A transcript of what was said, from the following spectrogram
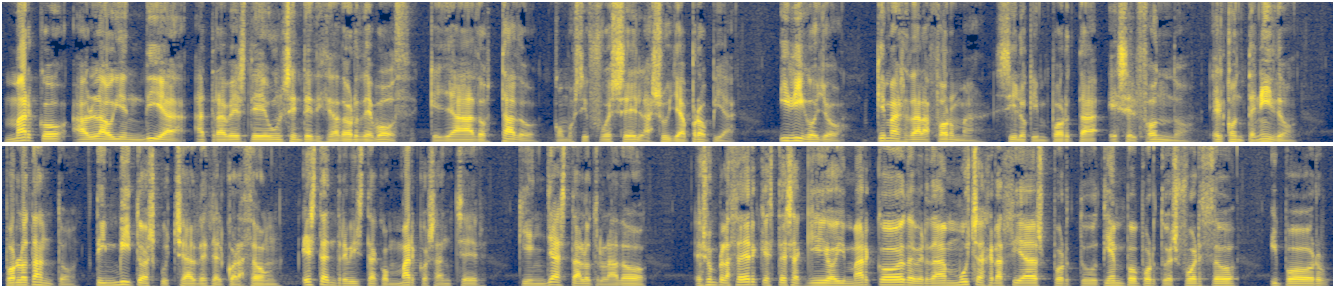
Marco habla hoy en día a través de un sintetizador de voz que ya ha adoptado como si fuese la suya propia. Y digo yo, ¿qué más da la forma si lo que importa es el fondo, el contenido? Por lo tanto, te invito a escuchar desde el corazón esta entrevista con Marco Sánchez, quien ya está al otro lado es un placer que estés aquí hoy, Marco. De verdad, muchas gracias por tu tiempo, por tu esfuerzo y por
